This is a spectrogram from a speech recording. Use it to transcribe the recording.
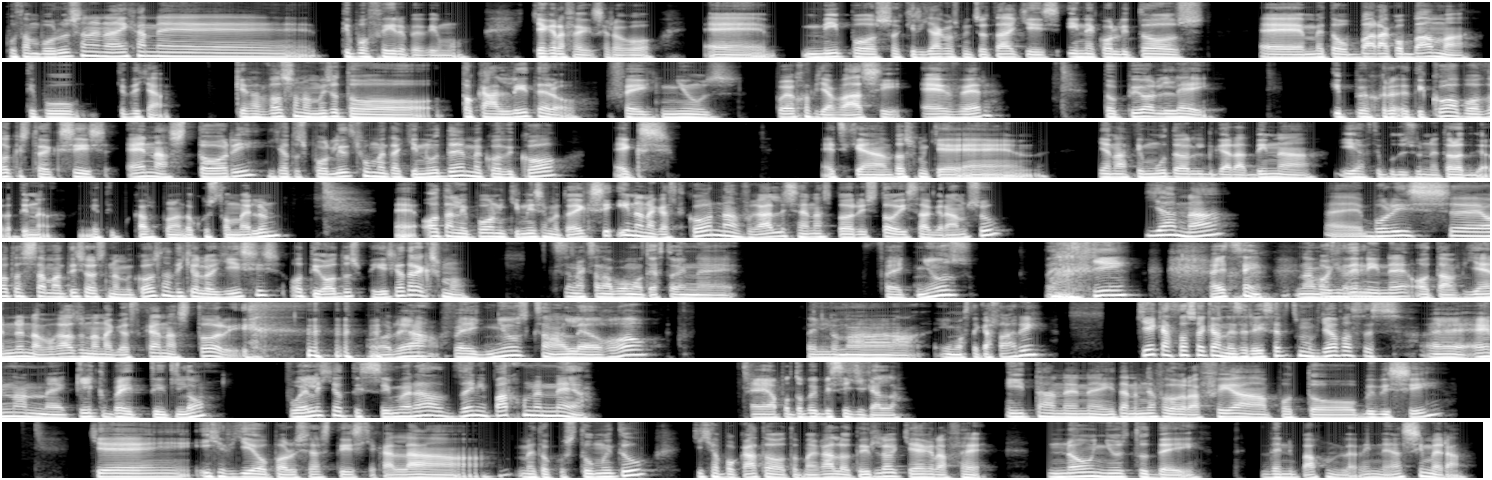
που θα μπορούσαν να είχαν ε, τυπωθεί ρε παιδί μου. Και έγραφε, ξέρω εγώ, ε, μήπως ο Κυριάκος Μητσοτάκης είναι κολλητός ε, με το Barack Obama τύπου και τέτοια. Και θα δώσω νομίζω το, το καλύτερο fake news που έχω διαβάσει ever το οποίο λέει υποχρεωτικό από εδώ και στο εξής ένα story για τους πολίτες που μετακινούνται με κωδικό 6. Έτσι και να δώσουμε και για να θυμούνται όλη την καραντίνα ή αυτοί που τη ζουν τώρα την καραντίνα γιατί κάποιος μπορεί να το ακούσει στο μέλλον ε, όταν λοιπόν κινείσαι με το 6, είναι αναγκαστικό να βγάλεις ένα story στο Instagram σου για να ε, μπορείς ε, όταν σταματήσει ο αστυνομικός να δικαιολογήσεις ότι όντως πήγες για τρέξιμο. Να ξαναπούμε ότι αυτό είναι fake news, δεν ισχύει. Έτσι. Να Όχι, δεν είναι όταν βγαίνουν να βγάζουν αναγκαστικά ένα story. Ωραία. Fake news, ξαναλέω εγώ. Θέλω να είμαστε καθαροί. Και καθώς έκανες research μου διάβασες ε, έναν ε, clickbait τίτλο που έλεγε ότι σήμερα δεν υπάρχουν νέα. Ε, από το BBC και καλά. Ήταν, ναι, ήταν μια φωτογραφία από το BBC και είχε βγει ο παρουσιαστής και καλά με το κουστούμι του και είχε από κάτω το μεγάλο τίτλο και έγραφε No news today. Δεν υπάρχουν δηλαδή νέα σήμερα.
